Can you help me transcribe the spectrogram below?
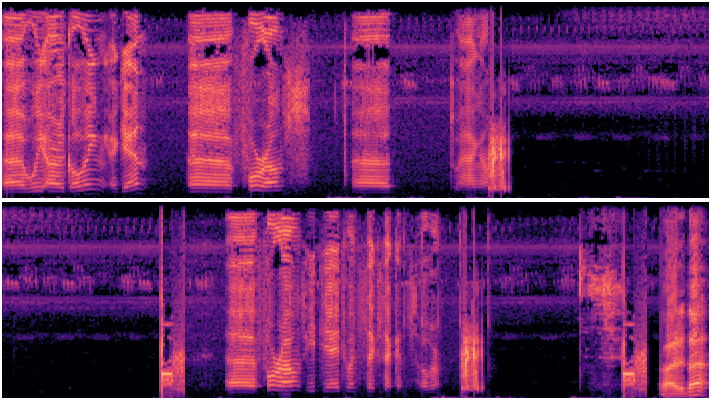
Uh, we are going again. Uh, four rounds. Uh, to hang on. Uh, four rounds, ETA 26 seconds. Over. Right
